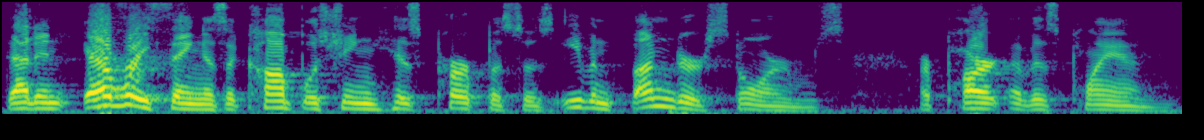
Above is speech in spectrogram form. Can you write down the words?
that in everything is accomplishing his purposes. Even thunderstorms are part of his plan.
